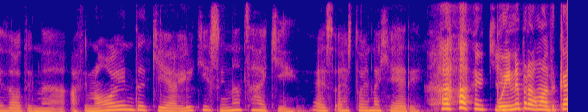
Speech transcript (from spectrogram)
εδώ την Αθηνόιντ και η Αλίκη Συνατσάκη. Έστω, έστω ένα χέρι. Που είναι πραγματικά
